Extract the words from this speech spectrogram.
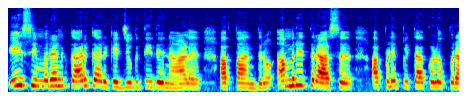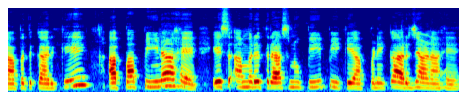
ਇਹ ਸਿਮਰਨ ਕਰ ਕਰਕੇ ਜੁਗਤੀ ਦੇ ਨਾਲ ਆਪਾਂ ਅੰਦਰੋਂ ਅੰਮ੍ਰਿਤ ਰਸ ਆਪਣੇ ਪਿਤਾ ਕੋਲੋਂ ਪ੍ਰਾਪਤ ਕਰਕੇ ਆਪਾਂ ਪੀਣਾ ਹੈ। ਇਸ ਅੰਮ੍ਰਿਤ ਰਸ ਨੂੰ ਪੀ ਪੀ ਕੇ ਆਪਣੇ ਘਰ ਜਾਣਾ ਹੈ।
